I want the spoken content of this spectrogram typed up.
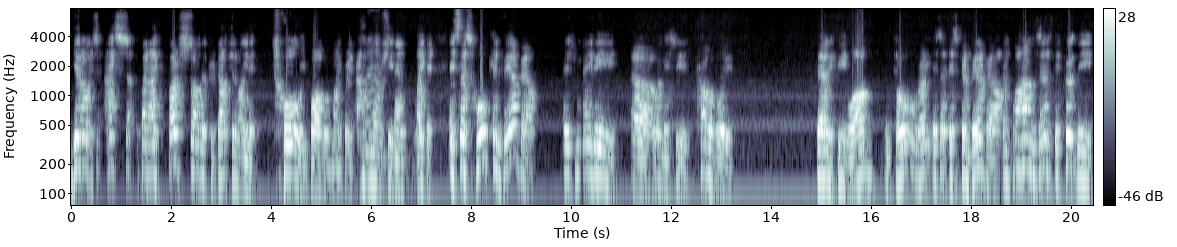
You know, it's I when I first saw the production line, it totally boggled my brain. I've Wow. never seen anything like it. It's this whole conveyor belt. It's maybe uh, let me see, probably thirty feet long in total, right? It's a it's conveyor belt, and what happens is they put the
